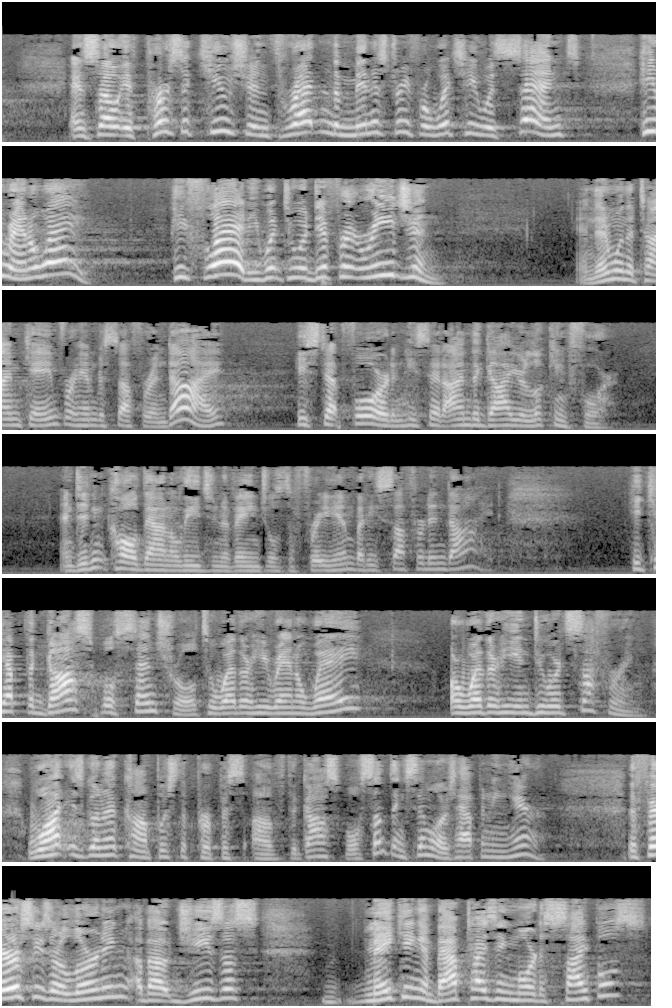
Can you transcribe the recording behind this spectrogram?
And so if persecution threatened the ministry for which he was sent, he ran away. He fled. He went to a different region. And then when the time came for him to suffer and die, he stepped forward and he said, I'm the guy you're looking for. And didn't call down a legion of angels to free him, but he suffered and died. He kept the gospel central to whether he ran away or whether he endured suffering. What is going to accomplish the purpose of the gospel? Something similar is happening here. The Pharisees are learning about Jesus making and baptizing more disciples.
